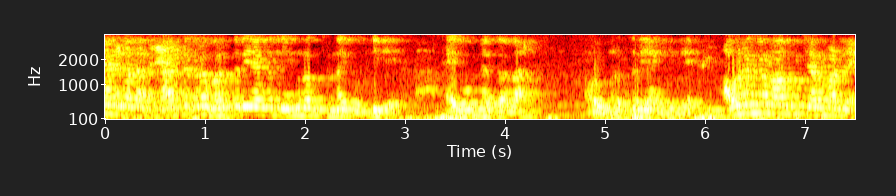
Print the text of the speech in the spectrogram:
ಆಗಲ್ಲ ಶಾಸಕರ ವರ್ತನೆ ಆಗಲ್ಲ ನಿಮ್ಗೆ ಚೆನ್ನಾಗಿ ಗೊತ್ತಿದೆ ಕೈಗೊಮ್ಮೆ ಅಂತಲ್ಲ ಅವ್ರ ವರ್ತನೆ ಆಗಿದೆ ಅವ್ರಂಗ ನಾವು ವಿಚಾರ ಮಾಡಿದೆ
